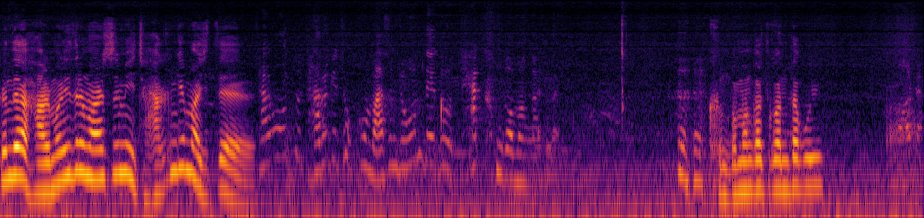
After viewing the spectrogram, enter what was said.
근데 할머니들 말씀이 작은 게 맛있대. 작은 것도 다르게 좋고 맛은 좋은데도 다큰 거만 가져가요. 큰 것만 가져간다고 요? 맞아.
